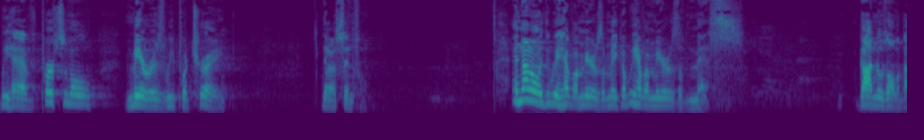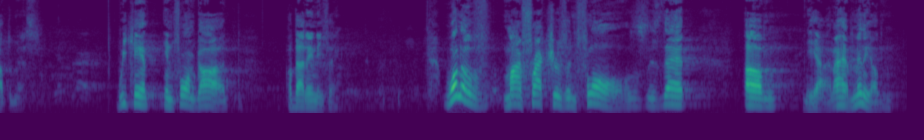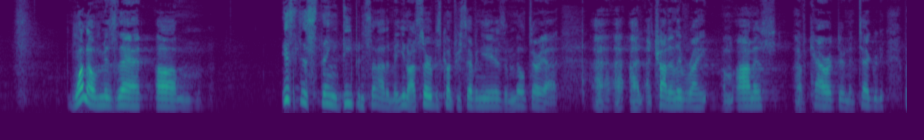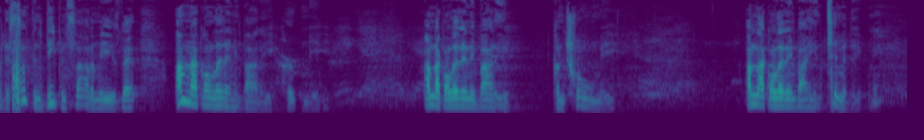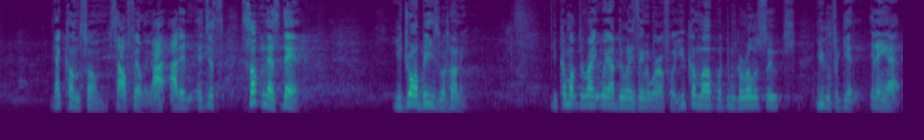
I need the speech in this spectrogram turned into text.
We have personal mirrors we portray that are sinful. And not only do we have our mirrors of makeup, we have our mirrors of mess. God knows all about the mess. We can't inform God about anything. One of my fractures and flaws is that, um, yeah, and I have many of them. One of them is that um, it's this thing deep inside of me. You know, I served this country seven years in the military. I, I, I, I try to live right. I'm honest. I have character and integrity. But there's something deep inside of me is that I'm not going to let anybody hurt me. I'm not going to let anybody control me. I'm not going to let anybody intimidate me. That comes from South Philly. I, I didn't, it's just something that's there. You draw bees with honey. You come up the right way, I'll do anything in the world for you. You come up with them gorilla suits, you can forget it. It ain't happening.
